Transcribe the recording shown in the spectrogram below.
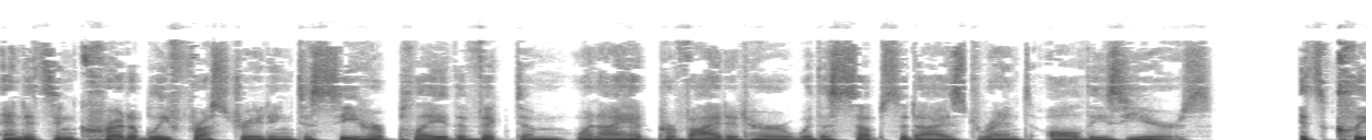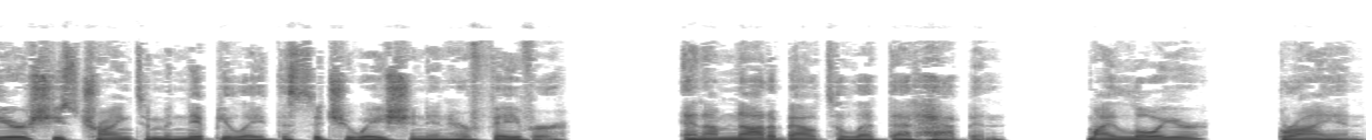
and it's incredibly frustrating to see her play the victim when I had provided her with a subsidized rent all these years. It's clear she's trying to manipulate the situation in her favor, and I'm not about to let that happen. My lawyer, Brian,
